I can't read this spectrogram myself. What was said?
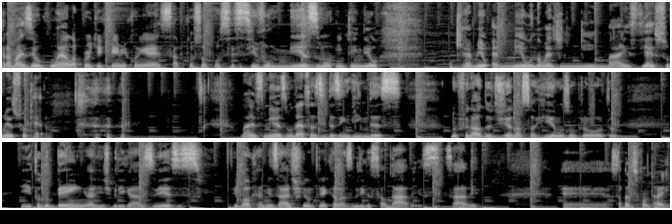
era mais eu com ela, porque quem me conhece sabe que eu sou possessivo mesmo, entendeu? O que é meu é meu, não é de ninguém mais, e é isso mesmo que eu quero. Mas mesmo dessas idas e vindas, no final do dia nós sorríamos um pro outro. E tudo bem a gente brigar às vezes, igual que a amizade que não tem aquelas brigas saudáveis, sabe? É... Só pra descontrair.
